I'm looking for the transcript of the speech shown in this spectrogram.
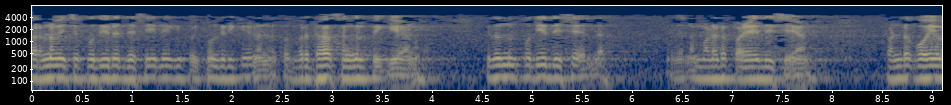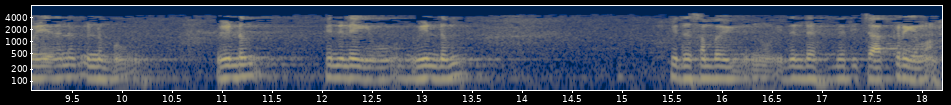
പരിണമിച്ച് പുതിയൊരു ദിശയിലേക്ക് പോയിക്കൊണ്ടിരിക്കുകയാണ്. എന്നൊക്കെ വൃഥ സങ്കല്പിക്കുകയാണ്. ഇതൊന്നും പുതിയ ദിശയല്ല. ഇതെല്ലാം വളരെ പഴയ ദിശയാണ്. പണ്ട് പോയ വഴി തന്നെ വീണ്ടും പോകുന്നു. വീണ്ടും പിന്നിലേക്ക് പോകും വീണ്ടും ഇത് സംഭവിക്കുന്നു. ഇതിന്റെ ഗതി ചാക്രികമാണ്.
